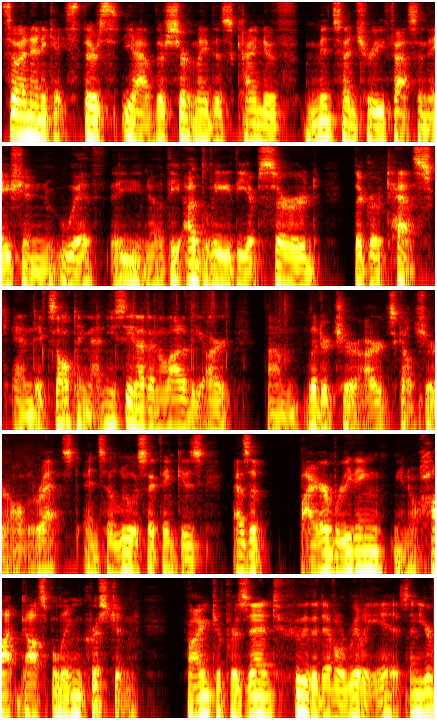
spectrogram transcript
so in any case, there's yeah, there's certainly this kind of mid-century fascination with you know the ugly, the absurd, the grotesque, and exalting that. And you see that in a lot of the art, um, literature, art, sculpture, all the rest. And so Lewis, I think, is as a fire-breathing, you know, hot gospeling Christian, trying to present who the devil really is. And you're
